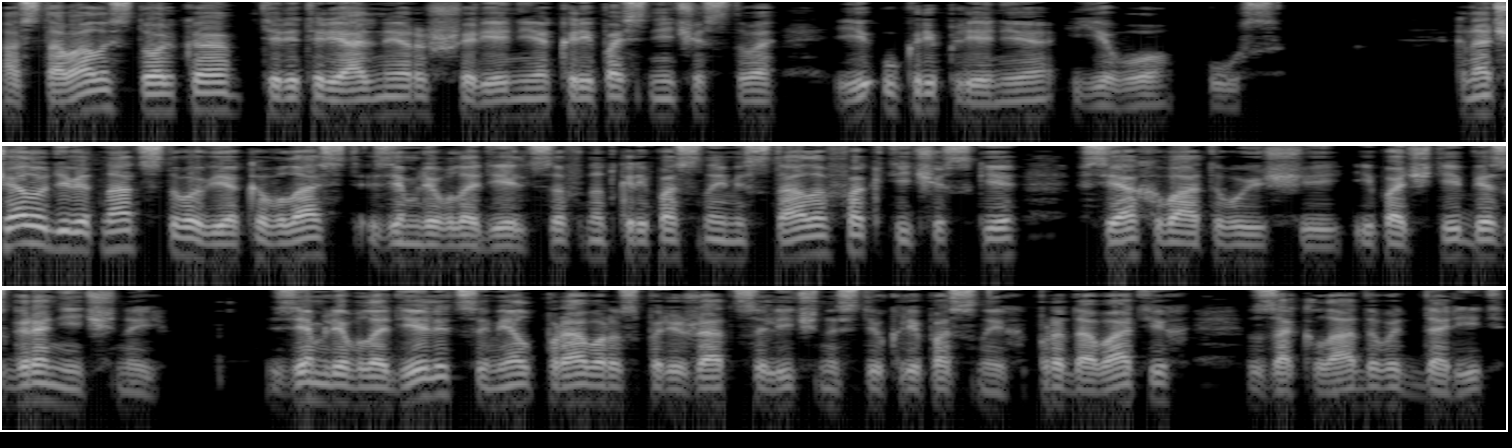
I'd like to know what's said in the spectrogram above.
Оставалось только территориальное расширение крепостничества и укрепление его уз. К началу XIX века власть землевладельцев над крепостными стала фактически всеохватывающей и почти безграничной. Землевладелец имел право распоряжаться личностью крепостных, продавать их, закладывать, дарить.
